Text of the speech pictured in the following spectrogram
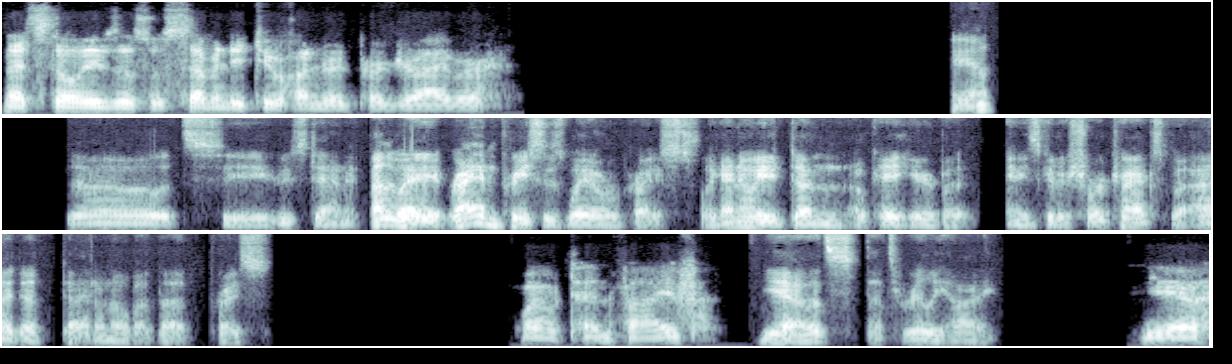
That still leaves us with 7,200 per driver. Yeah. So let's see who's down here. By the way, Ryan Preece is way overpriced. Like I know he's done okay here, but and he's good at short tracks, but I I don't know about that price. Wow, 10-5. Yeah, that's that's really high. Yeah.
